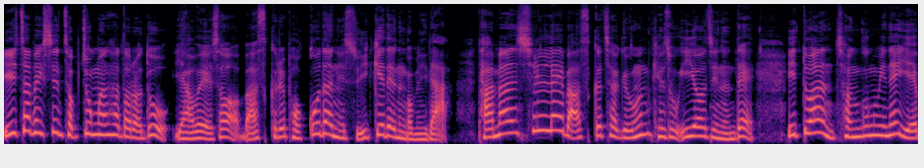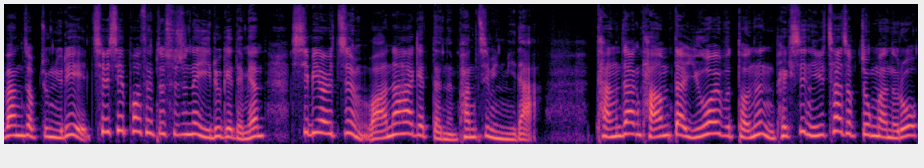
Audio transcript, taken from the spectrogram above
1차 백신 접종만 하더라도 야외에서 마스크를 벗고 다닐 수 있게 되는 겁니다. 다만 실내 마스크 착용은 계속 이어지는데 이 또한 전 국민의 예방 접종률이 70% 수준에 이르게 되면 12월쯤 완화하겠다는 방침입니다. 당장 다음 달 6월부터는 백신 1차 접종만으로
